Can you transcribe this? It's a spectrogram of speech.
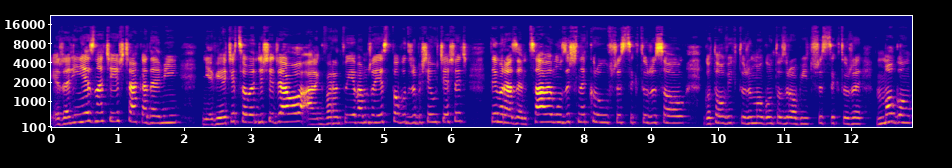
Jeżeli nie znacie jeszcze Akademii, nie wiecie, co będzie się działo, ale gwarantuję Wam, że jest powód, żeby się ucieszyć. Tym razem całe muzyczne crew, wszyscy, którzy są gotowi, którzy mogą to zrobić, wszyscy, którzy mogą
